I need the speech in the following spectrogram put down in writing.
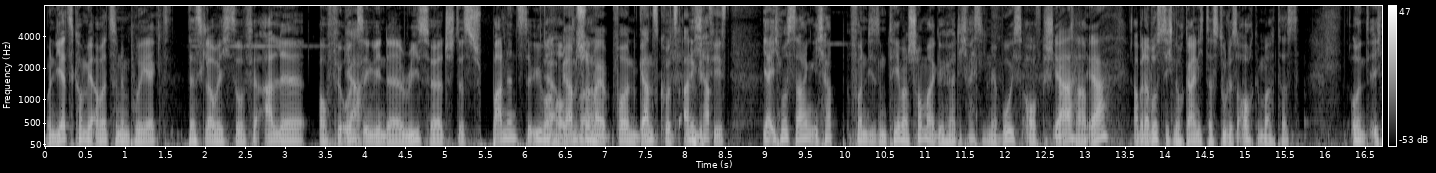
Und jetzt kommen wir aber zu einem Projekt, das, glaube ich, so für alle, auch für Ja. uns irgendwie in der Research, das Spannendste überhaupt Ja, wir haben war. schon mal vorhin ganz kurz angeteased. Ja, ich muss sagen, ich habe von diesem Thema schon mal gehört. Ich weiß nicht mehr, wo ich es aufgeschnappt Ja, habe. ja. Aber da wusste ich noch gar nicht, dass du das auch gemacht hast. Und ich,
